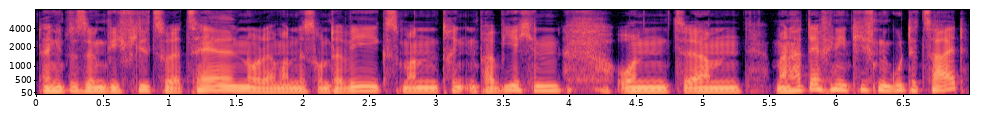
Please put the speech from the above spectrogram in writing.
dann gibt es irgendwie viel zu erzählen oder man ist unterwegs, man trinkt ein paar Bierchen und ähm, man hat definitiv eine gute Zeit.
